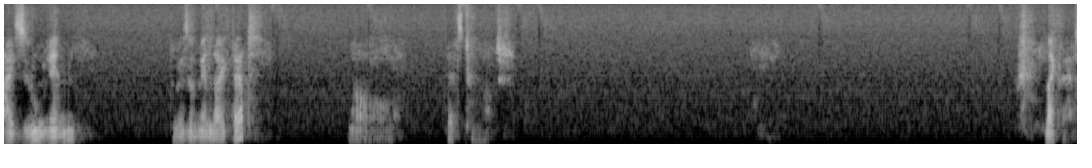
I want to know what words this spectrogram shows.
I zoom in. Do I zoom in like that? No, that's too much. Like that.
